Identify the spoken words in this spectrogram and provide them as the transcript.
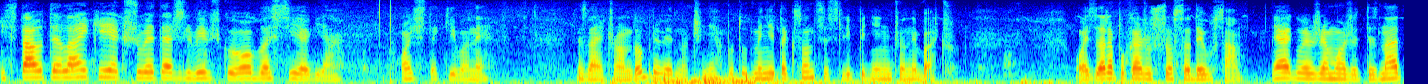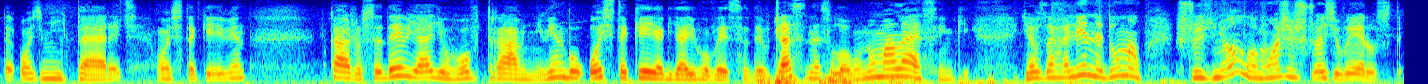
І ставте лайки, якщо ви теж з Львівської області, як я. Ось такі вони. Не знаю, чи вам добре видно чи ні, бо тут мені так сонце сліпить, я нічого не бачу. Ось зараз покажу, що садив сам. Як ви вже можете знати, ось мій перець. Ось такий він. Кажу, садив я його в травні. Він був ось такий, як я його висадив. Чесне слово, ну малесенький. Я взагалі не думав, що з нього може щось вирости.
